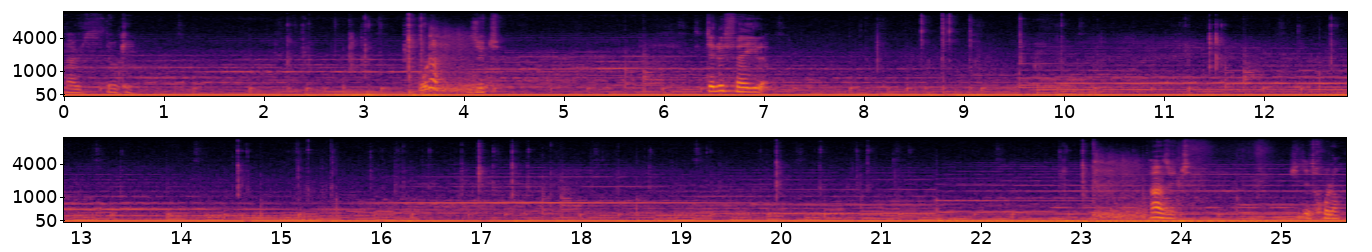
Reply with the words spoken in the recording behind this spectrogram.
Ah oui, ok. Oula, zut. C'était le fail. Ah zut. J'étais trop lent.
